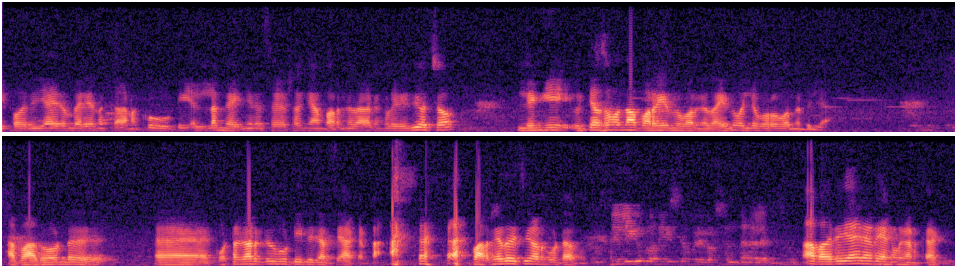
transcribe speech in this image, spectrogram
ഈ പതിനയ്യായിരം വരെ എന്ന് കണക്ക് കൂട്ടി എല്ലാം കഴിഞ്ഞതിന് ശേഷം ഞാൻ പറഞ്ഞതാണ് നിങ്ങൾ എഴുതി വെച്ചോ? ഇല്ലെങ്കിൽ വ്യത്യാസം വന്നാൽ പറയുമെന്ന് പറഞ്ഞത്. അതിന് വലിയ കുറവ് വന്നിട്ടില്ല. അപ്പം അതുകൊണ്ട് കൊട്ടക്കണക്ക് കൂട്ടിയിട്ട് ചർച്ചയാക്കണ്ട. പറഞ്ഞത് വെച്ച് കണക്കൂട്ടാ ആ പതിനയ്യായിരമാണ് ഞങ്ങൾ കണക്കാക്കിയത്.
